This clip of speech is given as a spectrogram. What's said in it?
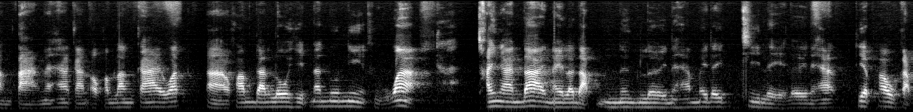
ต่างๆนะฮะ การออกกำลังกายวัดความดันโลหิตนั่นนู่นนี่ถือว่าใช้งานได้ในระดับหนึ่งเลยนะฮะ ไม่ได้ขี้เหร่เลยนะฮะ เทียบเท่ากับ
